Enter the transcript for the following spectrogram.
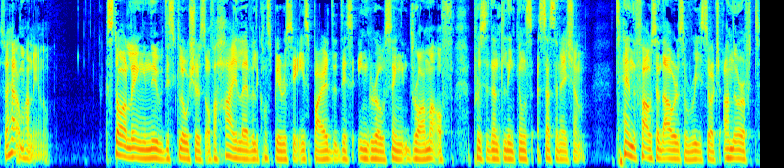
så här om handlingen. Då. Starling new disclosures of a high-level conspiracy inspired this engrossing drama of President Lincoln's assassination. 10,000 hours of research unearthed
